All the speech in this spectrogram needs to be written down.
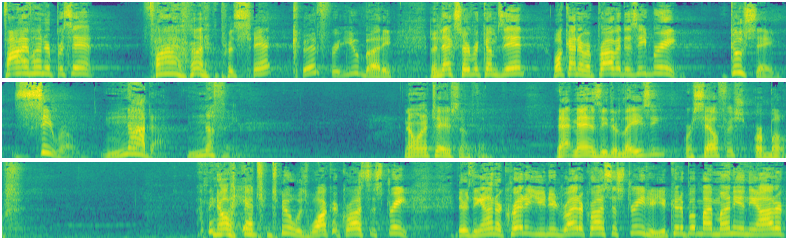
500%. 500%. Good for you, buddy. The next servant comes in. What kind of a profit does he bring? Goose egg. Zero. Nada. Nothing. Now, I want to tell you something. That man is either lazy or selfish or both. I mean, all he had to do was walk across the street. There's the Honor Credit Union right across the street here. You could have put my money in the Honor,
